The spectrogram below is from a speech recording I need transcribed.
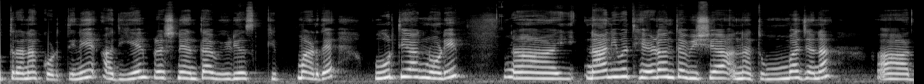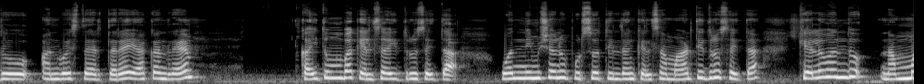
ಉತ್ತರನ ಕೊಡ್ತೀನಿ. ಅದು ಏನು ಪ್ರಶ್ನೆ ಅಂತ ವಿಡಿಯೋ ಸ್ಕಿಪ್ ಮಾಡಿದೆ. ಪೂರ್ತಿಯಾಗಿ ನೋಡಿ. ನಾನಿವತ್ತು ಹೇಳೋವಂಥ ವಿಷಯನ ತುಂಬ ಜನ ಅದು ಅನುಭವಿಸ್ತಾ ಇರ್ತಾರೆ. ಯಾಕಂದರೆ ಕೈ ತುಂಬ ಕೆಲಸ ಇದ್ದರೂ ಸಹಿತ, ಒಂದು ನಿಮಿಷನೂ ಪುರ್ಸೋತಿಲ್ದಂಗೆ ಕೆಲಸ ಮಾಡ್ತಿದ್ರೂ ಸಹಿತ, ಕೆಲವೊಂದು ನಮ್ಮ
